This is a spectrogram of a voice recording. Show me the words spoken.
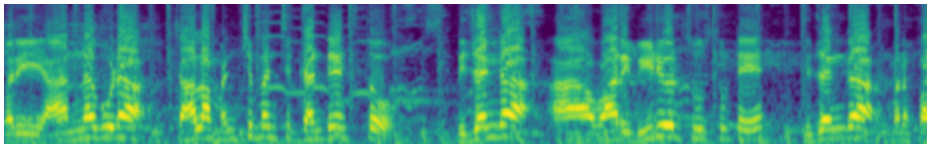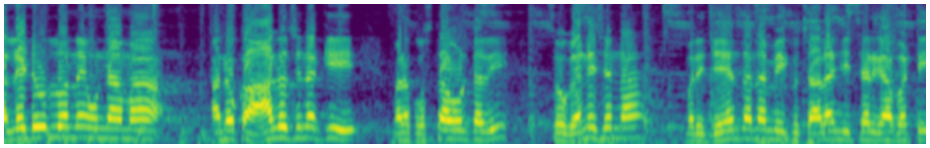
మరి ఆ అన్న కూడా చాలా మంచి మంచి కంటెంట్స్తో నిజంగా ఆ వారి వీడియోలు చూస్తుంటే నిజంగా మన పల్లెటూరులోనే ఉన్నామా అనే ఒక ఆలోచనకి మనకు వస్తూ ఉంటుంది. సో గణేష్ అన్న మరి జయంత్ అన్న మీకు ఛాలెంజ్ ఇచ్చారు కాబట్టి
